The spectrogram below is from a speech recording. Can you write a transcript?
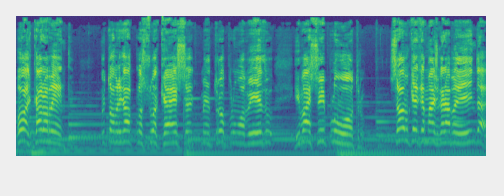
Olha, caro ouvinte, muito obrigado pela sua queixa, que me entrou por um ouvido e vai sair pelo outro. Sabe o que é que é mais grave ainda?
